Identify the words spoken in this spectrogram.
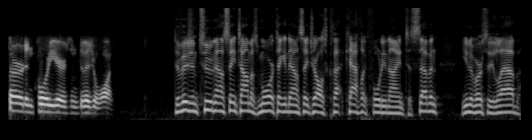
third and four years in Division One. Division two now, St. Thomas More taking down St. Charles Catholic 49 to 7. University Lab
